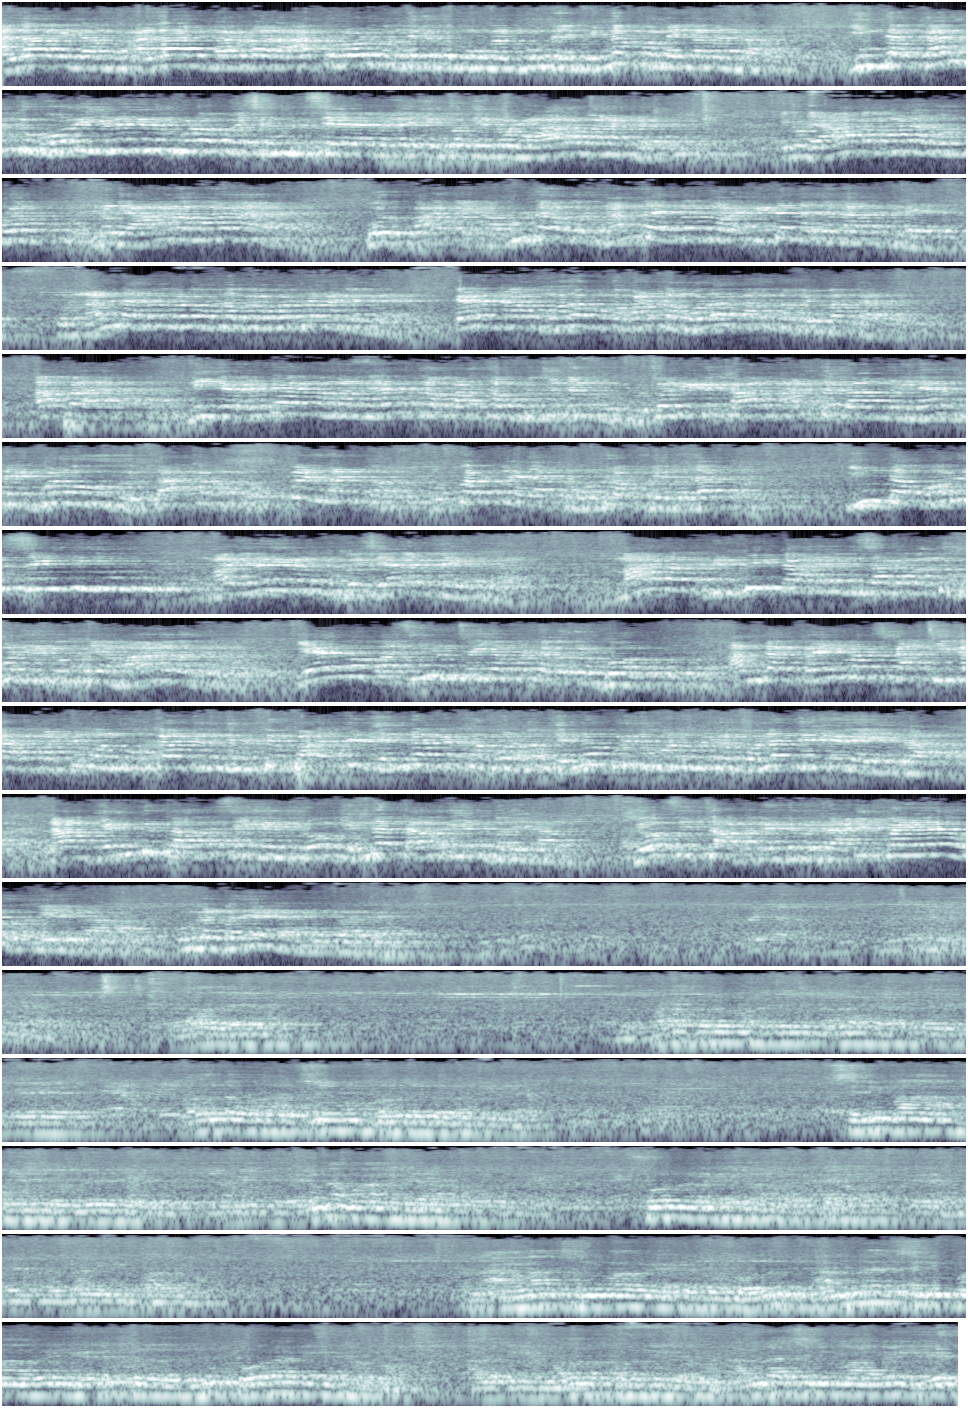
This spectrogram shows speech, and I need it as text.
அல்லாவிடம் நம்- அல்லாவின் அருளால் ஆற்றலோடு வந்திருக்கும் உங்கள் முன் விண்ணப்பம் என்னவென்றால் இந்த கருத்து ஒரு இளைஞனும் கூட போய் சென்று சேரவில்லை என்பது என்னுடைய ஆழமான கருத்து. என்னுடைய ஆழமான நோக்கம் என்னுடைய ஆழமான ஒரு பார்வை உள்ள ஒரு நல்ல எண்ணத்தோட கிட்ட நான் கிடையாது ஒரு நல்ல எண்ணத்தோட உள்ள போய் ஒருத்தர கேட்கிறேன் ஏன்னா நான் முதல் உங்க படத்தை முதல் படத்தை போய் பார்த்தேன் அப்ப நீங்க ரெண்டாயிரம் மணி நேரத்துல படத்தை முடிச்சுட்டு சொல்லிட்டு கால் அடுத்த கால் மணி நேரத்துல இவ்வளவு தாக்கம் ரொம்ப இதாக்கம் ரொம்ப ரொம்ப இதாக்கம் ஒன்றக்கூடிய இதாக்கம் இந்த ஒரு செய்தியும் ம- இளைஞர்களுக்கு போய் சேரவில்லை என்றார் மாணவர் ரிப்பீட் ஆடியன்ஸாக வந்து கொண்டிருக்கக்கூடிய மாணவர்கள் ஏதோ வசியம் செய்யப்பட்டவர்கள் போல் அந்த கிளைமாக்ஸ் காட்சிக்காக மட்டும் வந்து உட்கார்ந்து இருந்து விட்டு படத்தில் என்ன கற்றுக்கொண்டோம் என்ன புரிந்து கொண்டோம் என்று சொல்ல தெரியவில்லை என்றால் நாம் எங்கு தவறு செய்திருக்கிறோம் என்ன தவறு என்பதை நாம் யோசித்தாக வேண்டும் என்ற அடிப்படையிலே ஒரு கேள்வி உங்கள் பதிலை நான் கேட்கிறேன் அதாவது இந்த படத்துல வந்து நல்ல கருத்து இருக்கு முதல்ல ஒரு விஷயமும் புரிஞ்சு கொள்வீங்க சினிமா அப்படின்றது நமக்கு என்ன மாதிரியான ஒரு சூழ்நிலைகள் நம்ம இருக்கு அப்படின்றத நீங்கள் பார்க்கணும் நாங்களாம் சினிமாவை எடுக்கும்போது நல்ல சினிமாவை எடுக்கிறதுக்கு போராடிக்கிட்டு இருக்கோம். அதை நீங்கள் முதல்ல புரிஞ்சுக்கணும் நல்ல சினிமாவை எடுத்து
